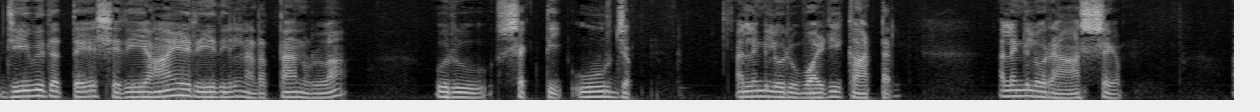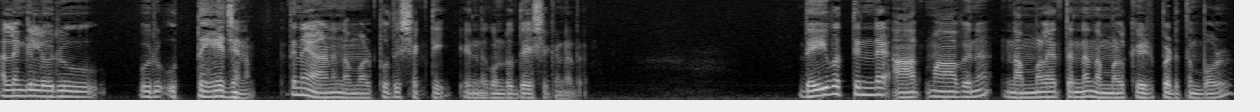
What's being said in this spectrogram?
ജീവിതത്തെ ശരിയായ രീതിയിൽ നടത്താനുള്ള ഒരു ശക്തി ഊർജം അല്ലെങ്കിൽ ഒരു വഴി കാട്ടൽ അല്ലെങ്കിൽ ഒരാശയം അല്ലെങ്കിൽ ഒരു ഒരു ഉത്തേജനം ഇതിനെയാണ് നമ്മൾ പുതുശക്തി എന്നുകൊണ്ട് ഉദ്ദേശിക്കുന്നത്. ദൈവത്തിന്റെ ആത്മാവിന് നമ്മളെ തന്നെ നമ്മൾ കീഴ്പ്പെടുത്തുമ്പോൾ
